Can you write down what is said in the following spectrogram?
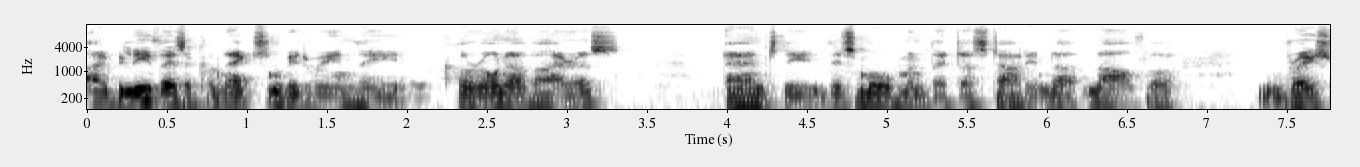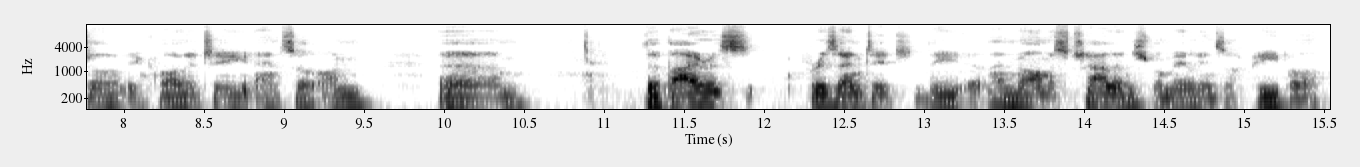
I, believe there's a connection between the coronavirus and the, this movement that just started now for racial equality and so on. Um, the virus presented the enormous challenge for millions of people,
